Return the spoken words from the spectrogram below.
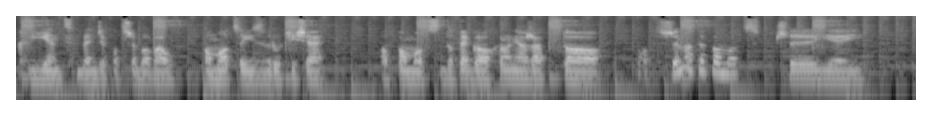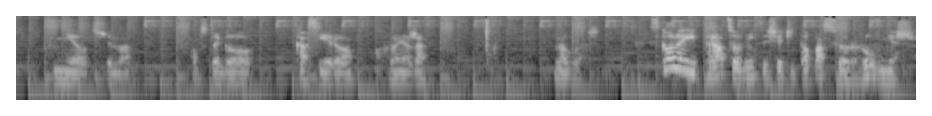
klient będzie potrzebował pomocy i zwróci się o pomoc do tego ochroniarza, to otrzyma tę pomoc, czy jej nie otrzyma od tego kasiero ochroniarza? No właśnie kolei pracownicy sieci Topaz również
